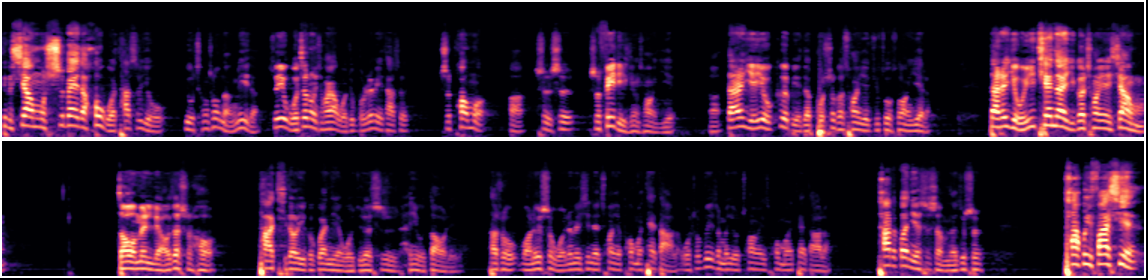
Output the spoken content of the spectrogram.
这个项目失败的后果，他是有有承受能力的。所以我这种情况下，我就不认为它是是泡沫啊，是是是非理性创业啊。当然也有个别的不适合创业去做创业了。但是有一天呢，一个创业项目找我们聊的时候，他提到一个观点，我觉得是很有道理的。他说：“王律师，我认为现在创业泡沫太大了。”我说：“为什么有创业泡沫太大了？”他的观点是什么呢？就是 他会发现，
